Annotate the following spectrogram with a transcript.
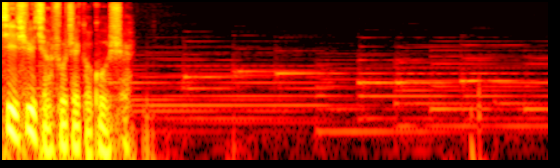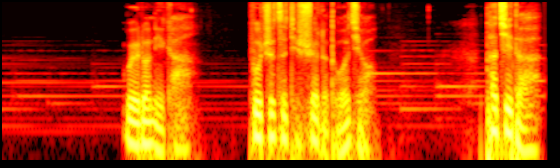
继续讲述这个故事。维罗妮卡。不知自己睡了多久。他记得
